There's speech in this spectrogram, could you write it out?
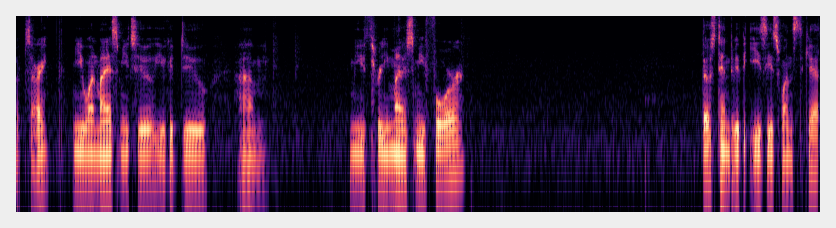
oops, sorry, mu1 minus mu2, you could do um, mu3 minus mu4. Those tend to be the easiest ones to get.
